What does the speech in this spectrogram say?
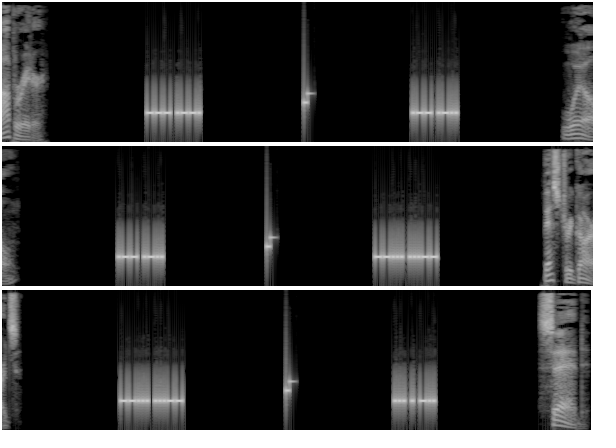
Operator. Will. Best regards. Said.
